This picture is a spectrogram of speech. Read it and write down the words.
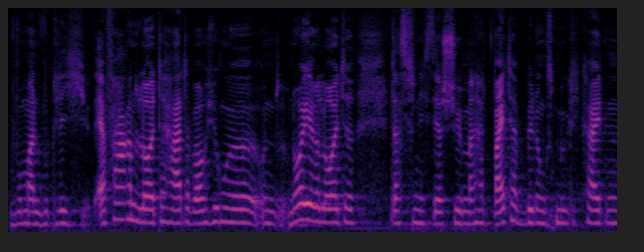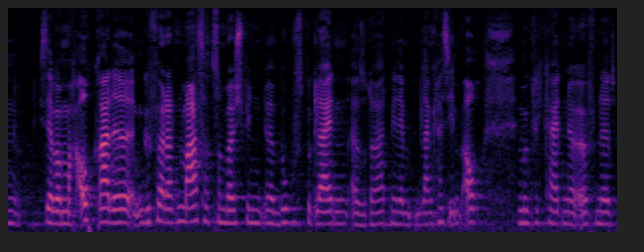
wo man wirklich erfahrene Leute hat, aber auch junge und neuere Leute. Das finde ich sehr schön. Man hat Weiterbildungsmöglichkeiten. Ich selber mache auch gerade einen geförderten Master zum Beispiel äh, berufsbegleitend. Also da hat mir der Landkreis eben auch Möglichkeiten eröffnet.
